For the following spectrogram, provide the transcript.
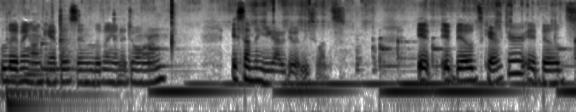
living on campus and living in a dorm is something you got to do at least once. It it builds character. It builds.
